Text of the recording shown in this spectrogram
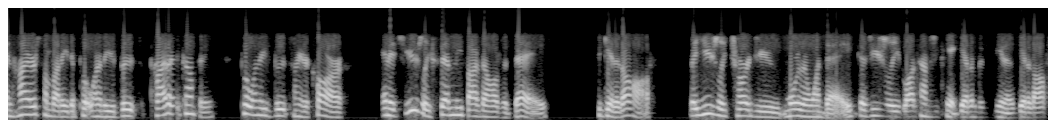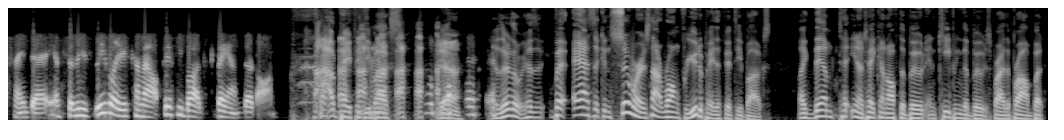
can hire somebody to put one of these boots, private company, put one of these boots on your car, and it's usually $75 a day to get it off. They usually charge you more than one day because usually a lot of times you can't get them to, you know, get it off same day. And so these, these ladies come out, 50 bucks, bam, they're gone. I'd pay fifty bucks. Yeah. Because they're the, cause, but as a consumer, it's not wrong for you to pay the fifty bucks. Like them, t- you know, taking off the boot and keeping the boot is probably the problem. But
